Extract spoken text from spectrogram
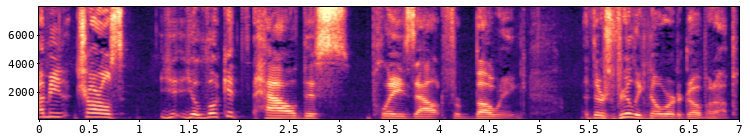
I mean, Charles, you, you look at how this plays out for Boeing. There's really nowhere to go but up.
